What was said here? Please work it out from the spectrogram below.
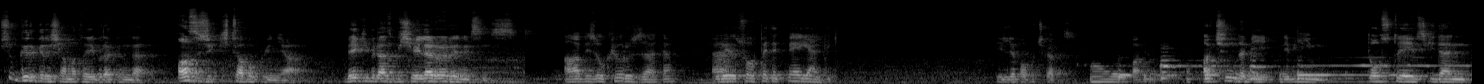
şu gırgırı şamatayı bırakın da azıcık kitap okuyun ya. Belki biraz bir şeyler öğrenirsiniz. Abi biz okuyoruz zaten. Buraya sohbet etmeye geldik. Dilde pabuç kadar. Bakın, açın da bir ne bileyim Dostoyevski'den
